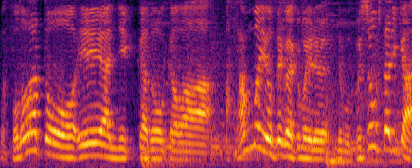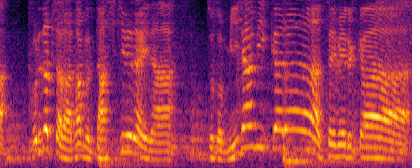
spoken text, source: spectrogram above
まその後 A 案に行くかどうかはあ3万4500もいる。でも武将2人か。これだったら多分出し切れないな。ちょっと南から攻めるか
